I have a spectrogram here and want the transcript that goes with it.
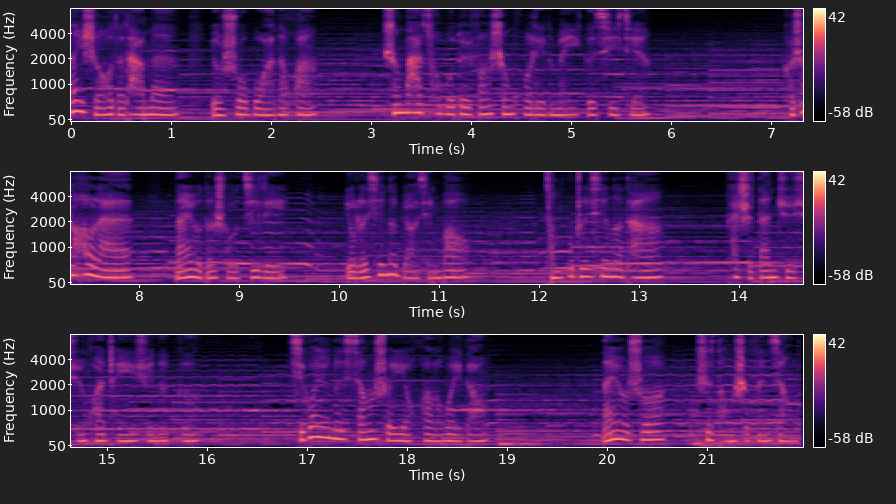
那时候的他们有说不完的话，生怕错过对方生活里的每一个细节。可是后来，男友的手机里有了新的表情包，从不追星的他，开始单曲循环陈奕迅的歌。习惯用的香水也换了味道。男友说是同事分享的，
